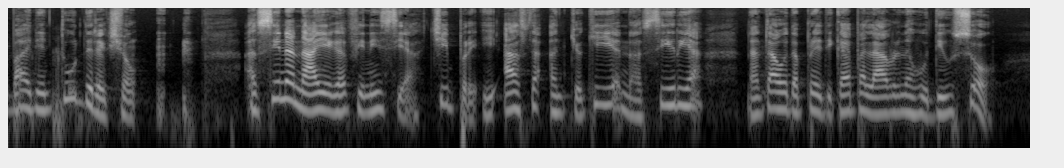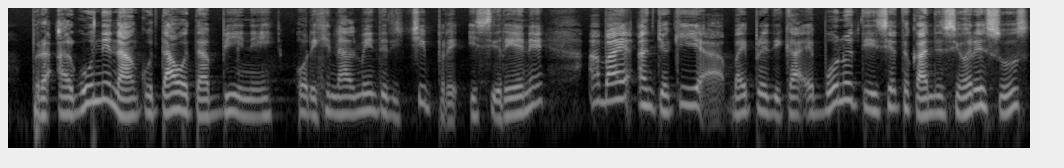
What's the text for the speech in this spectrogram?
vai em toda direção. Assim na chega Fenícia, Chipre e hasta Antioquia, na Síria, na tal da predicar a palavra na judeu só. Alguns não que tal da bini originalmente de Chipre e Sirene, vai Antioquia vai predicar a boa notícia tocando o Senhor Jesus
